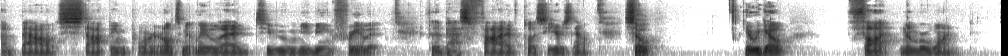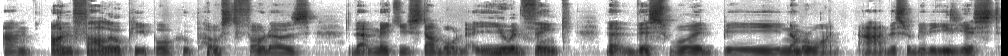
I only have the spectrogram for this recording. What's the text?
about stopping porn and ultimately led to me being free of it for the past five plus years now. So here we go. Thought number one um, unfollow people who post photos that make you stumble. You would think that this would be number one. Uh, this would be the easiest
